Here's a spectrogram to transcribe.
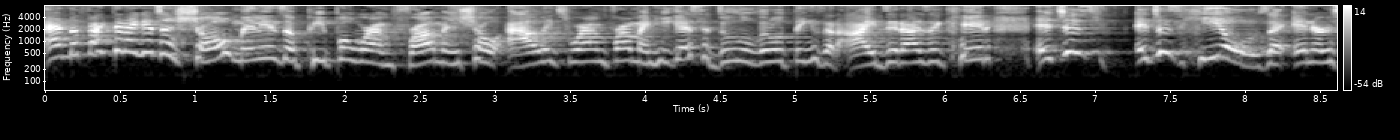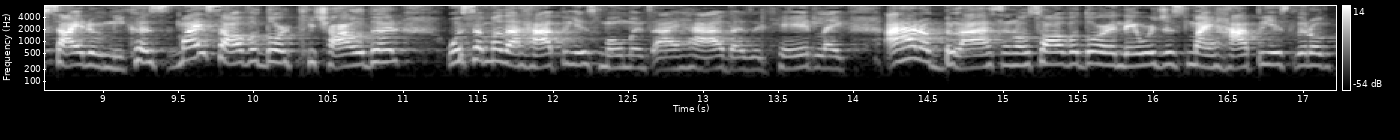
And the fact that I get to show millions of people where I'm from and show Alex where I'm from and he gets to do the little things that I did as a kid, it just it just heals the inner side of me. Cause my Salvador childhood was some of the happiest moments I have as a kid. Like I had a blast in El Salvador and they were just my happiest little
